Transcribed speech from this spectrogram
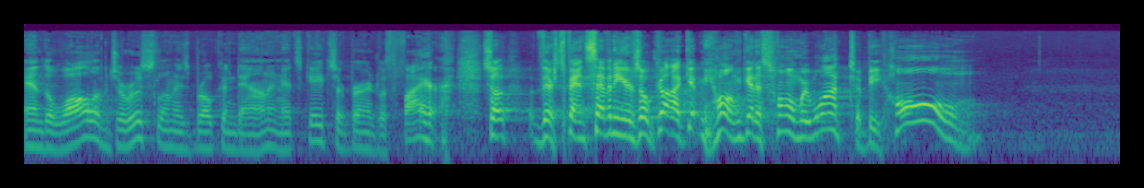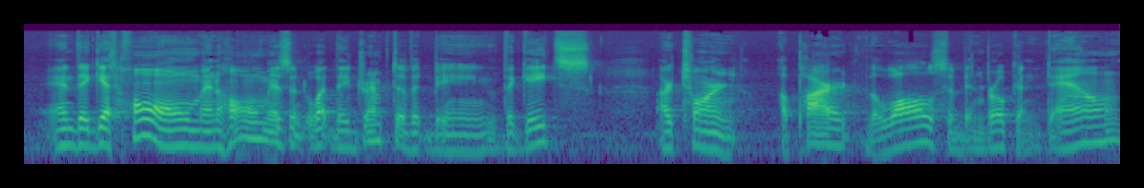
and the wall of Jerusalem is broken down and its gates are burned with fire. So they're spent 70 years, oh God, get me home, get us home. We want to be home. And they get home, and home isn't what they dreamt of it being. The gates are torn apart, the walls have been broken down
